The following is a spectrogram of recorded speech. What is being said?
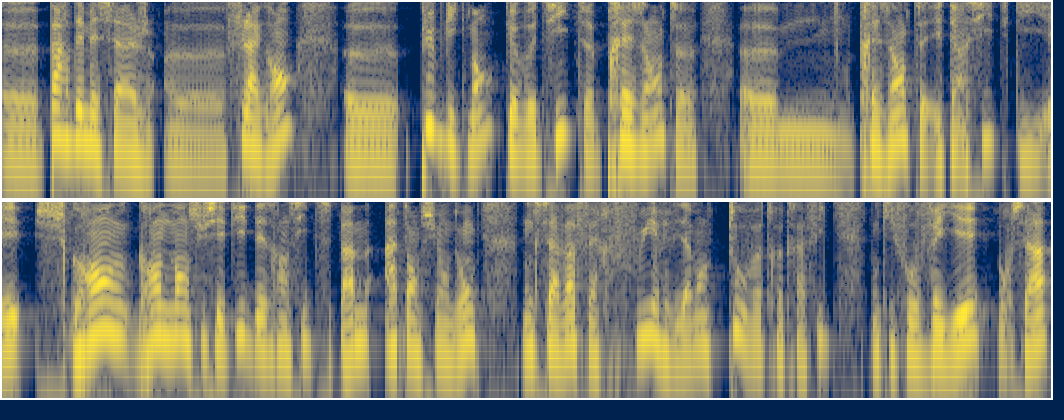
euh, par des messages euh, flagrants euh, publiquement que votre site présente présente est un site qui est grand, grandement susceptible d'être un site spam. Attention donc, donc ça va faire fuir évidemment tout votre trafic. Donc il faut veiller pour ça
